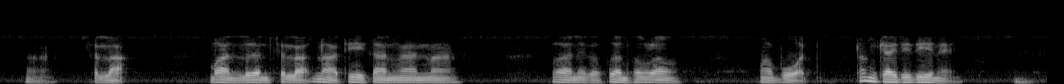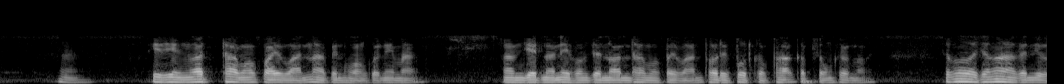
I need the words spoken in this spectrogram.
ๆสละบ้านเรือนสละหน้าที่การงานมา ว่านี่กับเพื่อนของเรามาบวชตั้งใจดีๆเนี่ย ที่เรียงวัดท่ามาไฟหวานน่าเป็นห่วงกว่านี้มากตอนเย็นวันนี้ผมจะนอนท่ามาไฟหวาน พอได้พูดกับพระกับสงฆ์สักหน่อยเสมอชะง่ากันอยู่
